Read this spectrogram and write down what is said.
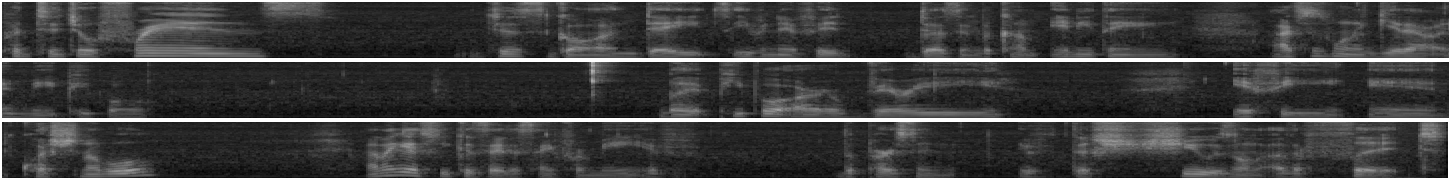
potential friends, just go on dates, even if it doesn't become anything. I just want to get out and meet people but people are very iffy and questionable. And I guess you could say the same for me if the person, if the shoe is on the other foot.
